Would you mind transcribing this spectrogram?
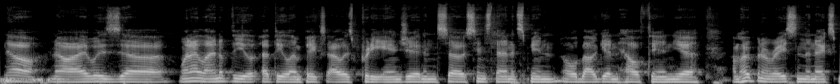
No, no. I was uh, when I lined up the at the Olympics. I was pretty injured, and so since then it's been all about getting healthy. And yeah, I'm hoping to race in the next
